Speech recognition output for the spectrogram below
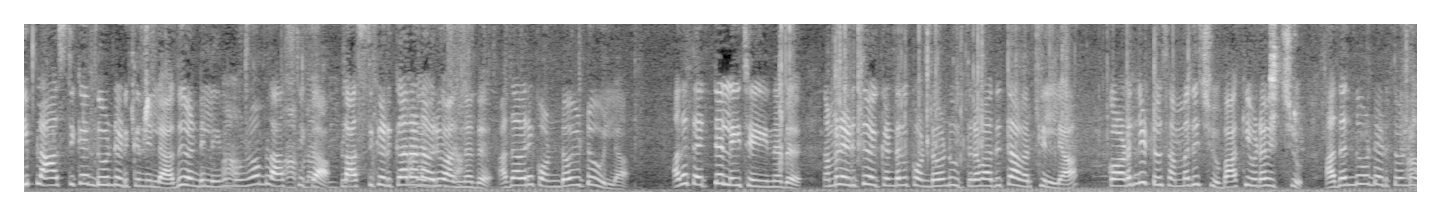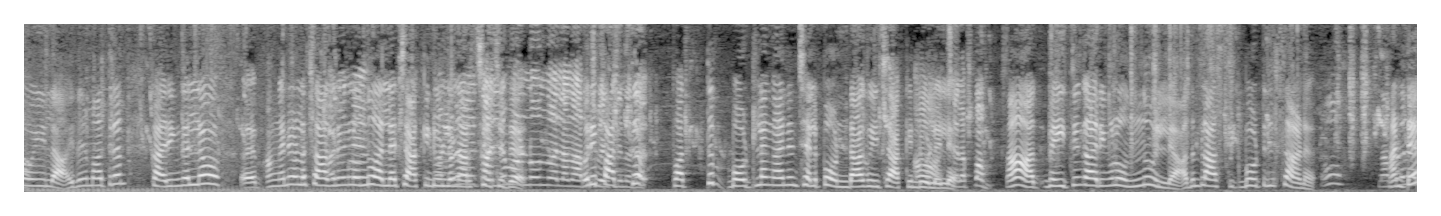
ഈ പ്ലാസ്റ്റിക് എന്തുകൊണ്ട് എടുക്കുന്നില്ല? അത് കണ്ടില്ലേ? ഇത് മുഴുവൻ പ്ലാസ്റ്റിക്കാ. പ്ലാസ്റ്റിക്. എടുക്കാനാണ് അവർ വന്നത്. അത് അവരെ കൊണ്ടുപോയിട്ടുമില്ല. അത് തെറ്റല്ലേ ചെയ്യുന്നത്? നമ്മൾ എടുത്തു വെക്കേണ്ടത് കൊണ്ടുപോകേണ്ട ഉത്തരവാദിത്തം അവർക്കില്ല. കുടഞ്ഞിട്ടു സമ്മതിച്ചു ബാക്കി ഇവിടെ വെച്ചു. അതെന്തുകൊണ്ട് എടുത്തോണ്ട് പോയില്ല? ഇതിന് മാത്രം കരിങ്കല്ലോ അങ്ങനെയുള്ള സാധനങ്ങളൊന്നും അല്ല ചാക്കിന്റെ ഉള്ളിൽ നിറച്ച് വെച്ചത്. ഒരു പത്ത് പത്ത് ബോട്ടിലെങ്ങാനും ചിലപ്പോ ഉണ്ടാകും ഈ ചാക്കിന്റെ ഉള്ളിൽ. ചിലപ്പം. ആ വെയിറ്റും കാര്യങ്ങളും ഒന്നുമില്ല. അതും പ്ലാസ്റ്റിക് ബോട്ടിൽസ് ആണ്. എന്നിട്ട്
